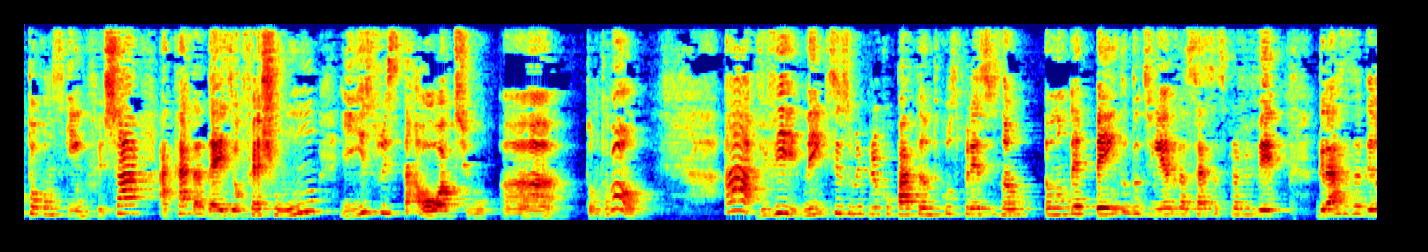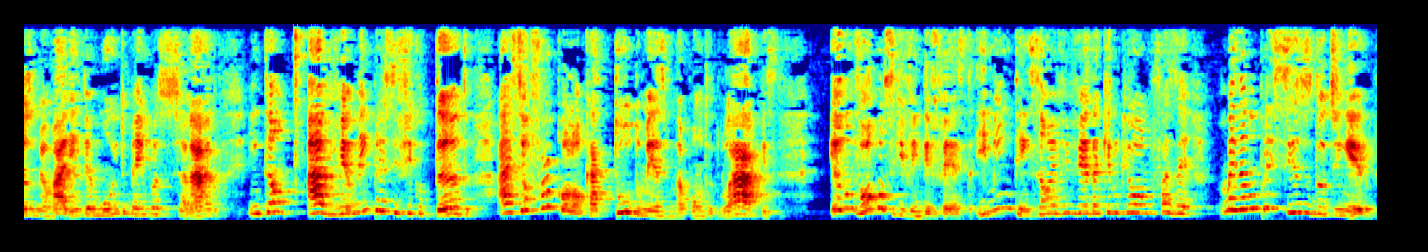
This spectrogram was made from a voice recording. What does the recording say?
tô conseguindo fechar, a cada 10 eu fecho um e isso está ótimo. Ah, então tá bom. Ah, Vivi, nem preciso me preocupar tanto com os preços, não. Eu não dependo do dinheiro das festas para viver. Graças a Deus, meu marido é muito bem posicionado. Então, ah, Vivi, eu nem precifico tanto. Ah, se eu for colocar tudo mesmo na ponta do lápis, eu não vou conseguir vender festa. E minha intenção é viver daquilo que eu amo fazer. Mas eu não preciso do dinheiro.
